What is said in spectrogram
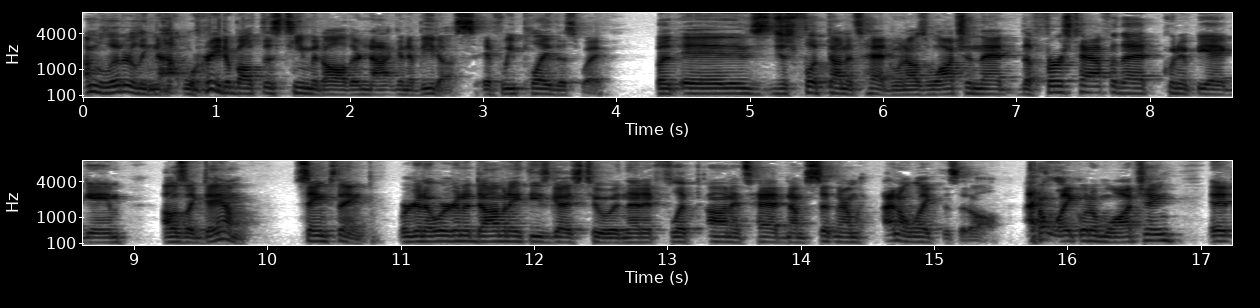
I'm literally not worried about this team at all. They're not going to beat us if we play this way. But it was just flipped on its head when I was watching that. The first half of that Quinnipiac game, I was like, damn, same thing. We're gonna we're gonna dominate these guys too. And then it flipped on its head, and I'm sitting there. I'm like, I don't like this at all. I don't like what I'm watching. It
